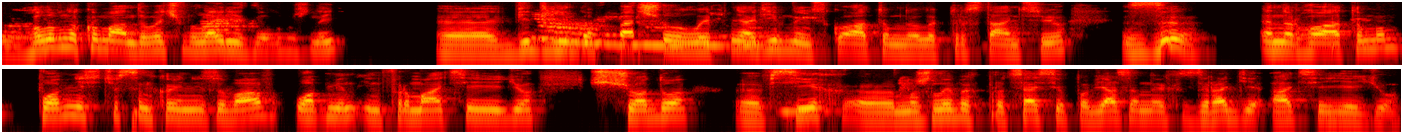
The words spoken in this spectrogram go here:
головнокомандувач Валерій Залужний відвідав 1 липня Рівненську атомну електростанцію з енергоатомом, повністю синхронізував обмін інформацією щодо всіх е, можливих процесів пов'язаних з радіацією.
